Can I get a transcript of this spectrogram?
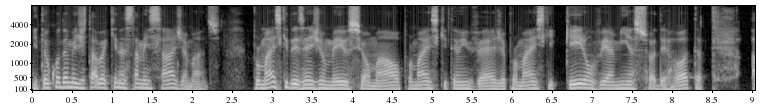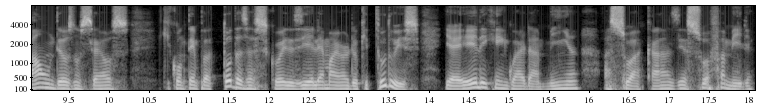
Então, quando eu meditava aqui nesta mensagem, amados, por mais que desejem o meio o seu mal, por mais que tenham inveja, por mais que queiram ver a minha sua derrota, há um Deus nos céus que contempla todas as coisas e ele é maior do que tudo isso. E é ele quem guarda a minha, a sua casa e a sua família.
